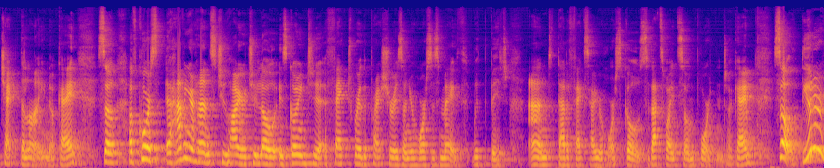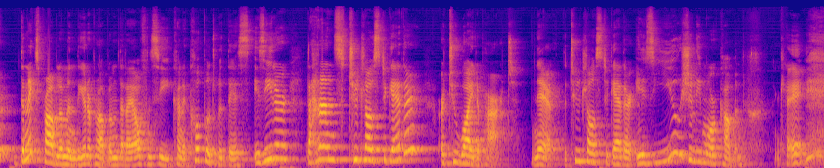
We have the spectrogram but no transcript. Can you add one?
check the line okay? So of course having your hands too high or too low is going to affect where the pressure is on your horse's mouth with the bit and that affects how your horse goes. So that's why it's so important okay? So the other the next problem and the other problem that i often see kind of coupled with this is either the hands too close together or too wide apart. Now the too close together is usually more common okay?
